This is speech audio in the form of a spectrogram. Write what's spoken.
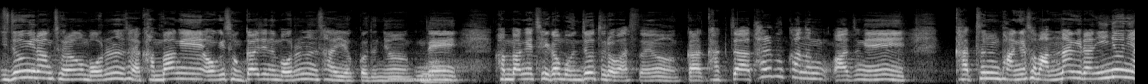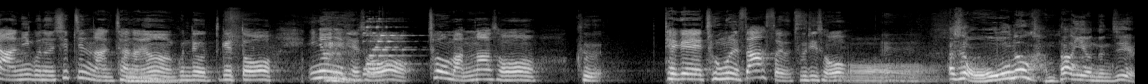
이정이랑 저랑은 모르는 사이, 간방에 오기 전까지는 모르는 사이였거든요. 근데 간방에 제가 먼저 들어왔어요. 그러니까 각자 탈북하는 와중에 같은 방에서 만나기란 인연이 아니고는 쉽지는 않잖아요. 근데 어떻게 또 인연이 돼서 처음 만나서 그 되게 정을 쌓았어요, 둘이서. 사실 어느 감방이었는지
